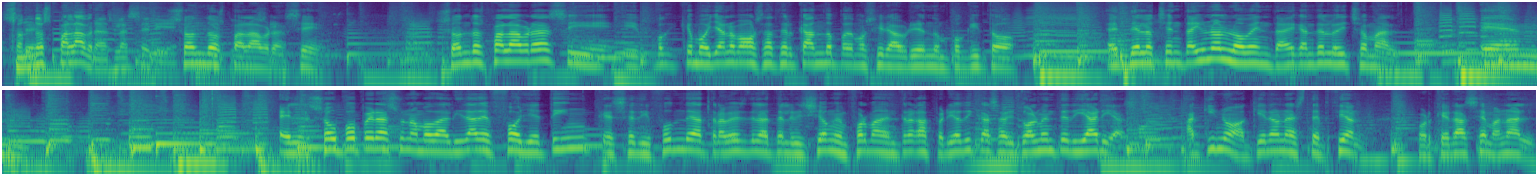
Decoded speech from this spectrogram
Son Sí. dos palabras la serie. Son dos palabras, sí. Son dos palabras y, y como ya nos vamos acercando, podemos ir abriendo un poquito. Eh, del 81 al 90, eh, que antes lo he dicho mal. Em, el soap opera es una modalidad de folletín que se difunde a través de la televisión en forma de entregas periódicas habitualmente diarias. Aquí no, aquí era una excepción, porque era semanal.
